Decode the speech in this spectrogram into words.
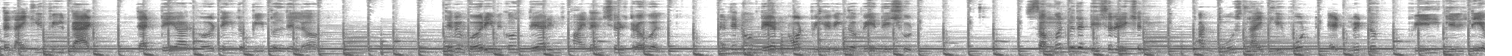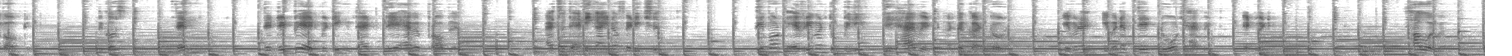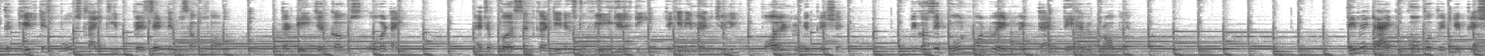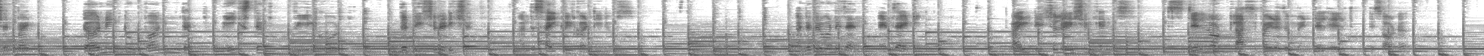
They likely feel bad that they are hurting the people they love. They may worry because they are in financial trouble and they know they are not behaving the way they should. Someone with a digital addiction are most likely won't admit the feel guilty about it because then they did be admitting that they have a problem. As with any kind of addiction, they want everyone to believe they have it under control, even, even if they don't have it. Admit it. However, the guilt is most likely present in some form. The danger comes over time. As a person continues to feel guilty, they can eventually fall into depression because they don't want to admit that they have a problem. They may try to cope up with depression by turning to one that makes them feel good, the digital addiction, and the cycle continues. Another one is anxiety. While digital addiction can still not classified as a mental health disorder,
